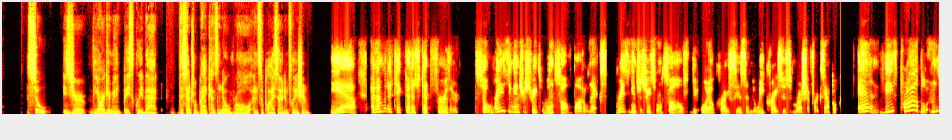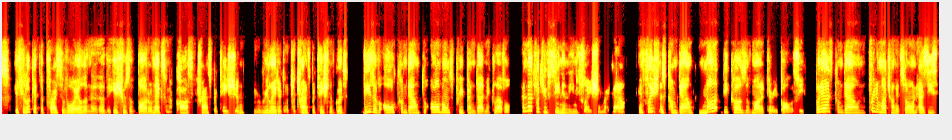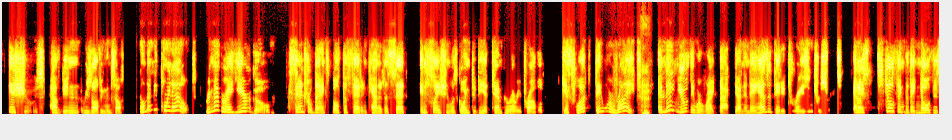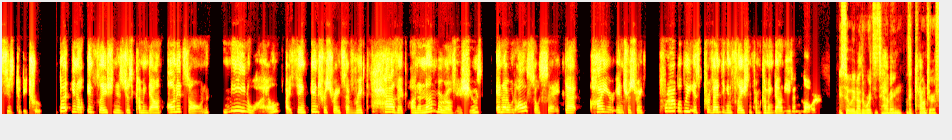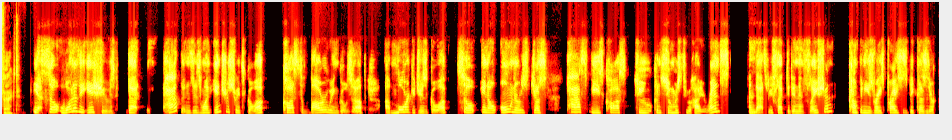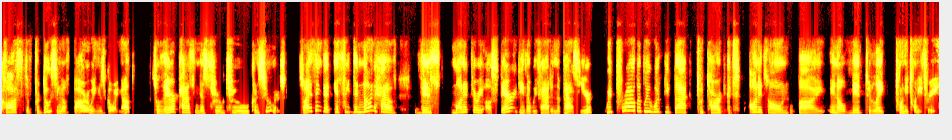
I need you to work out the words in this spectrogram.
So is your the argument basically that the central bank has no role in supply side inflation? Yeah, and I'm going to take that a step further. So raising interest rates won't solve bottlenecks. Raising interest rates won't solve the oil crisis and the wheat crisis in Russia, for example. And these problems, if you look at the price of oil and the, the issues of bottlenecks and the cost of transportation related to transportation of goods, these have all come down to almost pre-pandemic level. And that's what you've seen in the inflation right now. Inflation has come down not because of monetary policy, but it has come down pretty much on its own as these issues have been resolving themselves. Now, let me point out, remember a year ago, central banks, both the Fed and Canada said inflation was going to be a temporary problem. Guess what? They were right. Hmm. And they knew they were right back then and they hesitated to raise interest rates. And I still think that they know this is to be true. But, you know, inflation is just coming down on its own. Meanwhile, I think interest rates have wreaked havoc on a number of issues. And I would also say that higher interest rates probably is preventing inflation from coming down even lower. So, in other words, it's having the counter effect. Yes. So, one of the issues that happens is when interest rates go up, cost of borrowing goes up, uh, mortgages go up. So, you know, owners just pass these costs to consumers through higher rents, and that's reflected in inflation. Companies raise prices because their cost of producing, of borrowing is going up. So they're passing this through to consumers. So I think that if we did not have this monetary austerity that we've had in the past year, we probably would be back to target on its own by, you know, mid to late 2023.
